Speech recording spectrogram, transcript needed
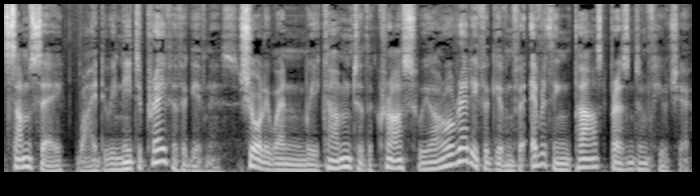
Some say, why do we need to pray for forgiveness? Surely when we come to the cross, we are already forgiven for everything past, present, and future.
